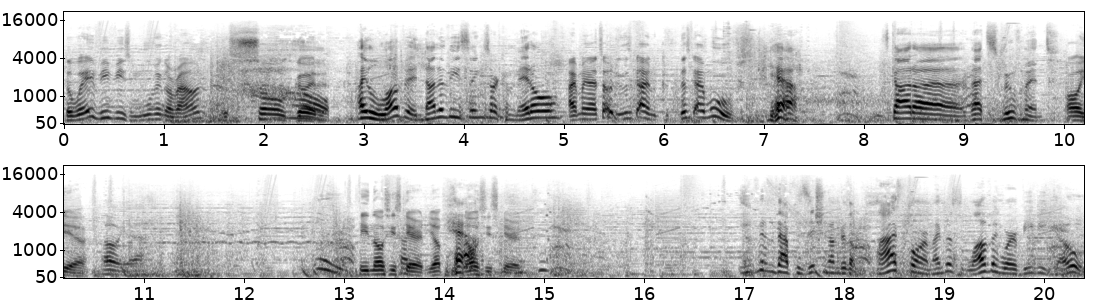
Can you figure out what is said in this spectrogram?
The way Vivi's moving around is so good. Oh, I love it. None of these things are committal. I mean, I told you this guy. This guy moves. Yeah. It's got uh, that's movement. Oh yeah, Oh, yeah. he knows he's scared. Yep, he knows he's scared. Even in that position under the platform, I'm just loving where Vivi goes.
